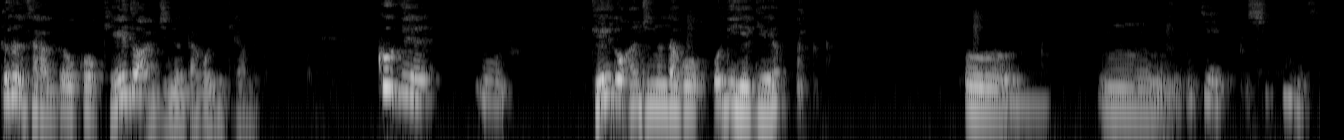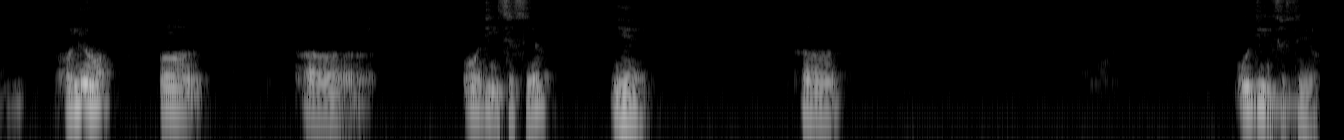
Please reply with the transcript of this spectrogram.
들은 사람도 없고 개도 안 짖는다고 얘기를 합니다. 거기에 음, 개도 안 짖는다고 어디 얘기해요? 어, 음, 어제 시편에서 어디요? 어, 어, 어디 있었어요? 예. 어, 어디 있었어요?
